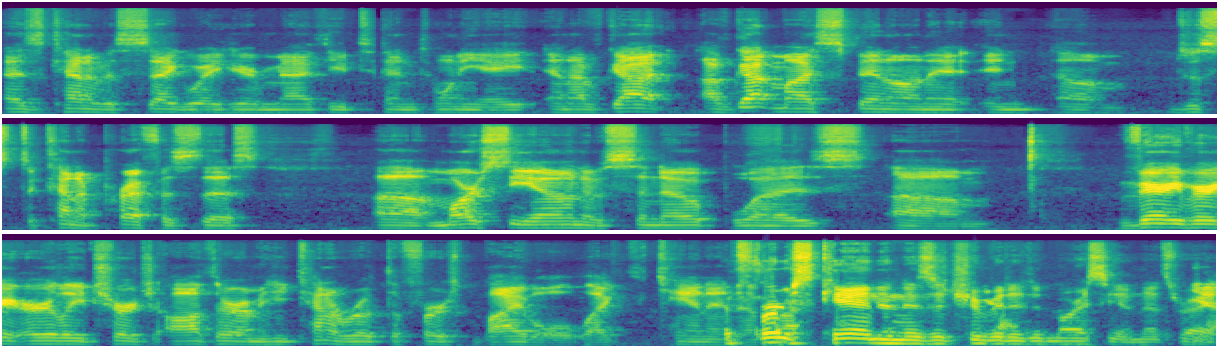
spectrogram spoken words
as kind of a segue here, Matthew 10, 28. And I've got I've got my spin on it. And um, just to kind of preface this, uh, Marcion of Sinope was um, very, very early church author. I mean, he kind of wrote the first Bible, like the canon. The first canon is attributed to Marcion. That's right. Yeah.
